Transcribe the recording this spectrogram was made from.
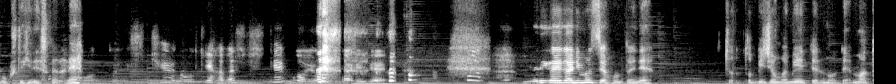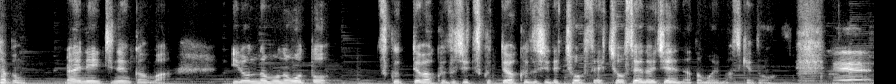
の目的ですからね。本当にスケールの大きい話してんのよ二人で。やりがいがありますよ本当にね。ちょっとビジョンが見えてるのでまあ多分来年1年間はいろんな物事作っては崩し作っては崩しで調整調整の1年だと思いますけど。ね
